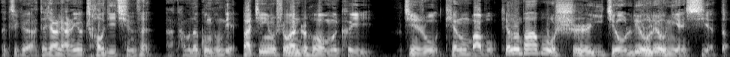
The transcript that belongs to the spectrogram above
呃，这个再加上两人又超级勤奋啊，他们的共同点。把金庸说完之后，我们可以进入《天龙八部》。《天龙八部》是一九六六年写的，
